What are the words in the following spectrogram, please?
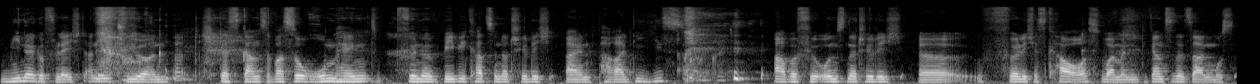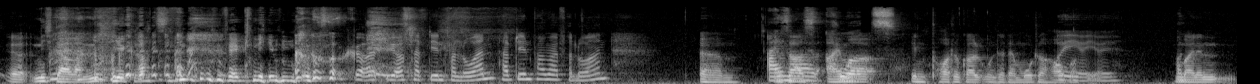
Wiener Geflecht an den Türen. Oh das Ganze, was so rumhängt, für eine Babykatze natürlich ein Paradies. Oh aber für uns natürlich äh, völliges Chaos, weil man die ganze Zeit sagen muss, äh, nicht daran, nicht hier kratzen, wegnehmen muss. Oh Gott, wie oft habt ihr ihn verloren? Habt ihr ihn ein paar Mal verloren? Ähm, er einmal saß kurz. einmal in Portugal unter der Motorhaube. Ui, ui, ui. Und, meinen,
